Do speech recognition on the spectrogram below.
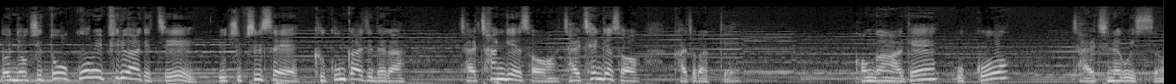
넌 역시 또 꿈이 필요하겠지. 67세 그 꿈까지 내가 잘 창기해서, 잘 챙겨서 가져갈게. 건강하게 웃고 잘 지내고 있어.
